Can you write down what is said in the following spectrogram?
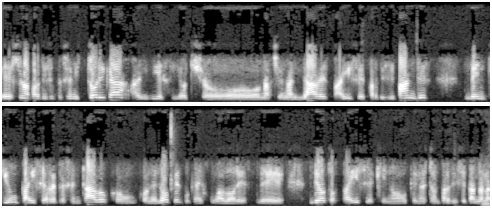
Es una participación histórica, hay 18 nacionalidades, países participantes, 21 países representados con, con el Open, porque hay jugadores de, de otros países que no que no están participando en la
